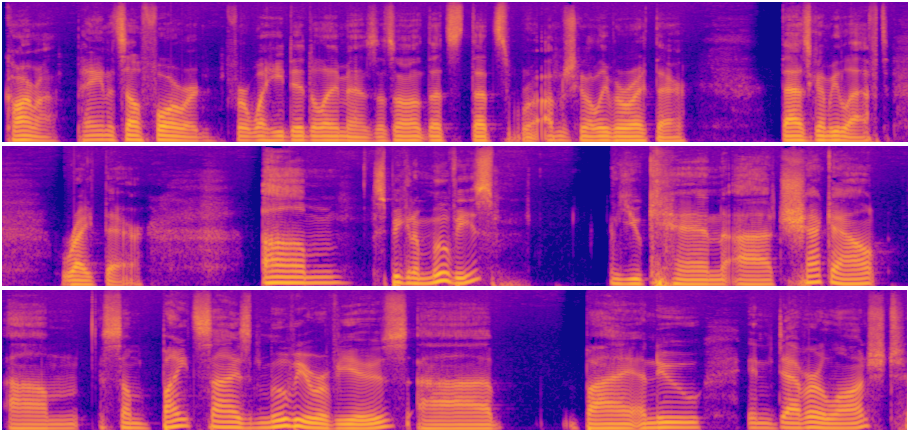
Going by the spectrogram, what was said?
karma paying itself forward for what he did to Les Mis. That's all that's that's I'm just gonna leave it right there. That's going to be left right there. Um, speaking of movies, you can uh, check out um, some bite sized movie reviews uh, by a new endeavor launched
